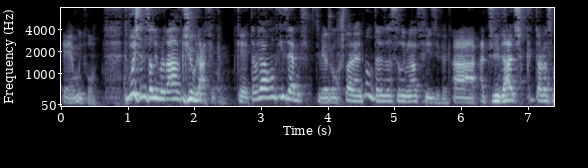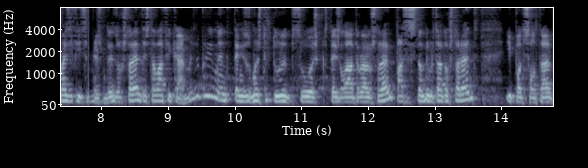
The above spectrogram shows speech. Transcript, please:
é muito bom. Depois temos a liberdade geográfica, é trabalhar onde quisermos. Se tiveres um restaurante, não tens essa liberdade física. Há atividades que tornam-se mais difíceis. Mesmo tens um restaurante, tens de estar lá a ficar. Mas a partir do momento que tens uma estrutura de pessoas que estejam lá a trabalhar no restaurante, passas a libertar do restaurante e podes saltar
